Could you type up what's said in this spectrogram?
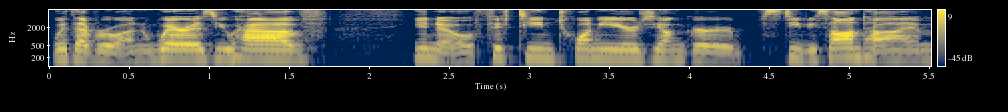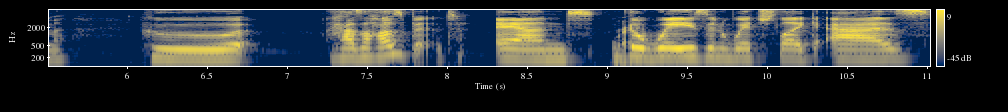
with everyone. Whereas you have, you know, 15, 20 years younger Stevie Sondheim, who has a husband, and the ways in which like as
